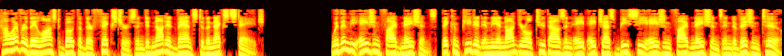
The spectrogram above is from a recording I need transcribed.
However they lost both of their fixtures and did not advance to the next stage. Within the Asian Five Nations, they competed in the inaugural 2008 HSBC Asian Five Nations in Division Two.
